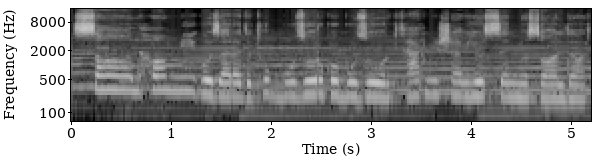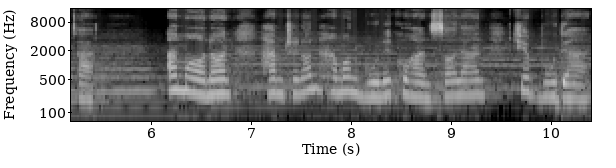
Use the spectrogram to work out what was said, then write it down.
سالها میگذرد و تو بزرگ و بزرگتر می‌شوی و سن و سالدارتر اما آنان همچنان همان گونه کهنسالند که بودند.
